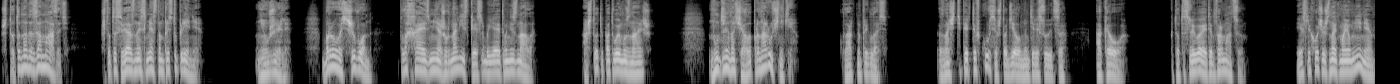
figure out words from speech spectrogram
Что-то надо замазать, что-то связанное с местом преступления. Неужели? Брось, Шивон. Плохая из меня журналистка, если бы я этого не знала. А что ты, по-твоему, знаешь? Ну, для начала про наручники. Кларк напряглась. Значит, теперь ты в курсе, что делом интересуется АКО. Кто-то сливает информацию. Если хочешь знать мое мнение,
